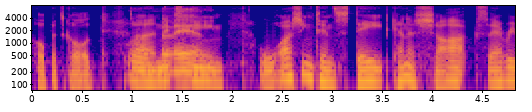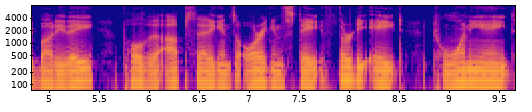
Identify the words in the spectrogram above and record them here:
Hope it's cold. Oh, uh, next man. game, Washington State kind of shocks everybody. They pulled the upset against Oregon State, 38-28.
